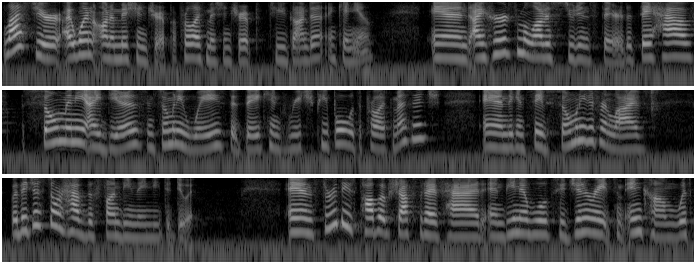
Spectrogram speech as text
last year, I went on a mission trip, a pro-life mission trip to Uganda and Kenya. And I heard from a lot of students there that they have so many ideas and so many ways that they can reach people with the pro-life message, and they can save so many different lives, but they just don't have the funding they need to do it. And through these pop-up shops that I've had and being able to generate some income with,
